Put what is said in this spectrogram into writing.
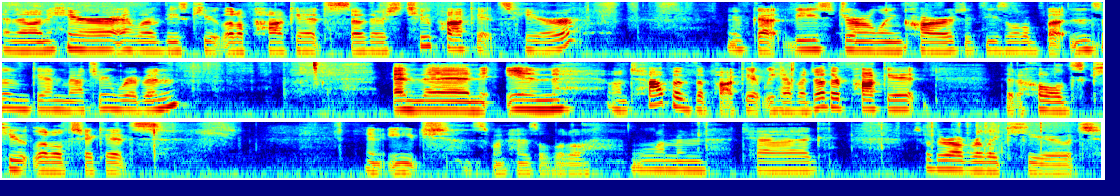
And then on here, I love these cute little pockets. So there's two pockets here. We've got these journaling cards with these little buttons and again, matching ribbon. And then in on top of the pocket, we have another pocket that holds cute little tickets in each. This one has a little lemon tag. So they're all really cute.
